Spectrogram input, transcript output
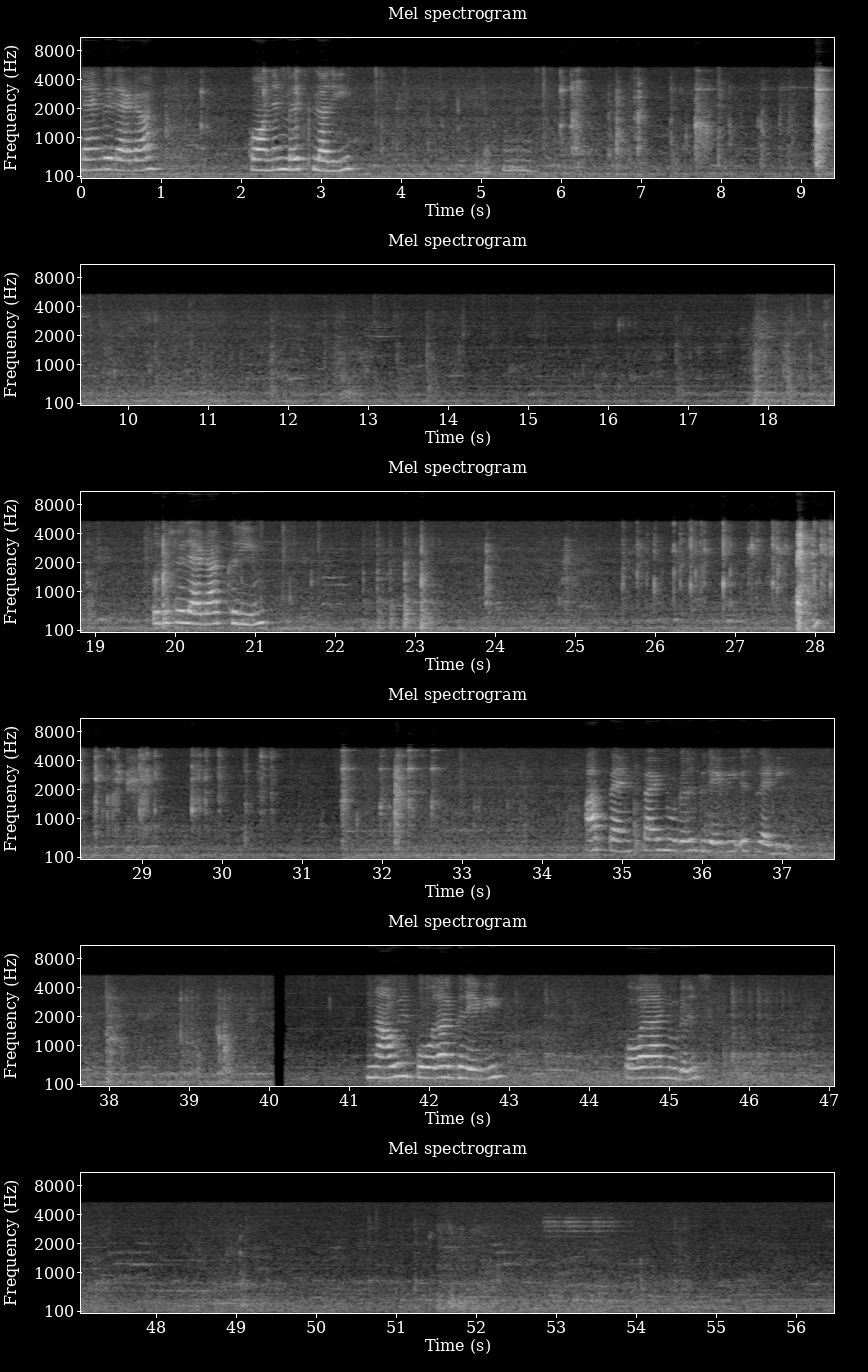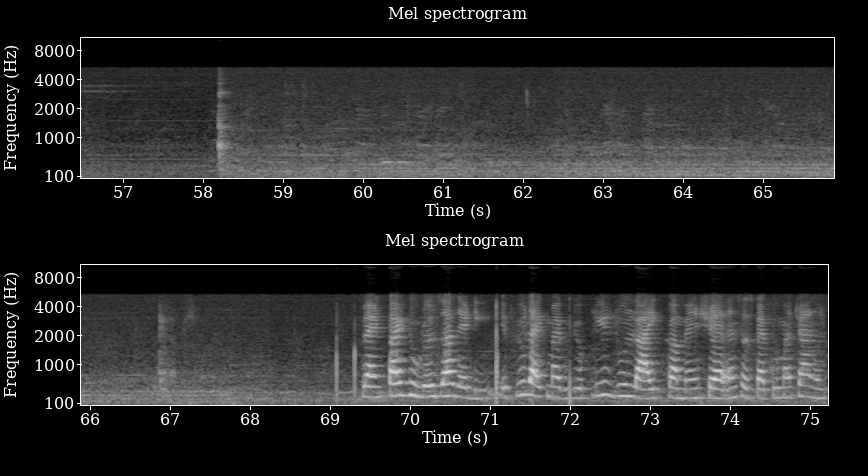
Then we'll add our corn and milk slurry. This will add our cream. our pan fried noodles gravy is ready. Now we'll pour our gravy over our noodles. French fried noodles are ready. If you like my video, please do like, comment, share and subscribe to my channel.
